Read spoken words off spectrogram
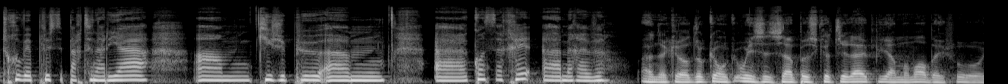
trouver plus de partenariats euh, qui je peux euh, consacrer à mes rêves. Ah d'accord. Donc on- oui, c'est un peu ce côté-là. Et puis à un moment, ben, il faut,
